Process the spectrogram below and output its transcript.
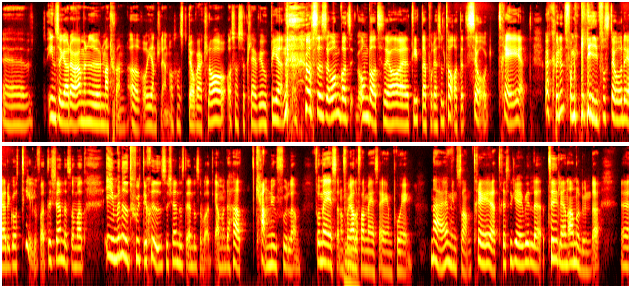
eh, insåg jag då, ja men nu är matchen över egentligen. Och sen så, då var jag klar och sen så klev jag upp igen. och sen så ombads, ombads jag eh, titta på resultatet, såg 3-1. Och jag kunde inte för mitt liv förstå hur det hade gått till. För att det kändes som att i minut 77 så kändes det ändå som att ja men det här kan nog Fulham få med sig. De får i alla fall med sig en poäng. Nej minsann, 3-1. Trezeguet ville tydligen annorlunda. Eh,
